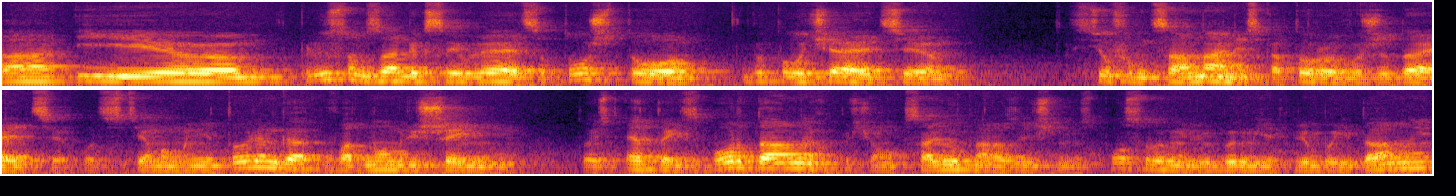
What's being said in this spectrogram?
А, и э, плюсом Zabbix является то, что вы получаете всю функциональность, которую вы ожидаете от системы мониторинга в одном решении. То есть это и сбор данных, причем абсолютно различными способами, любыми, любые данные.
